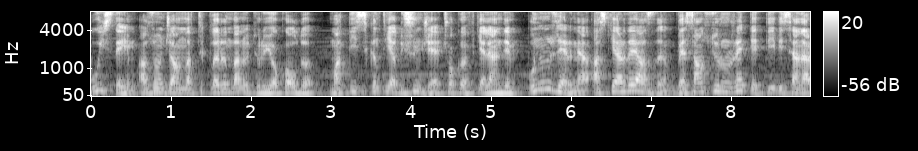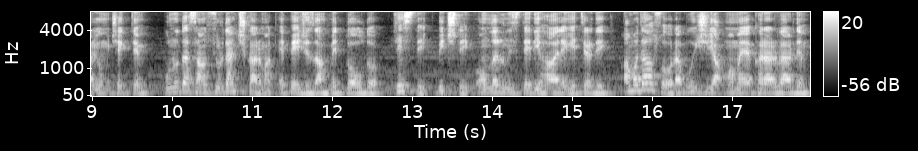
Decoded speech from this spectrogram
Bu isteğim az önce anlattıklarımdan ötürü yok oldu. Maddi sıkıntıya düşünce çok öfkelendim. Bunun üzerine askerde yazdığım ve sansürün reddettiği bir senaryomu çektim. Bunu da sansürden çıkarmak epeyce zahmetli oldu. Kestik, biçtik, onların istediği hale getirdik. Ama daha sonra bu işi yapmamaya karar verdim.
